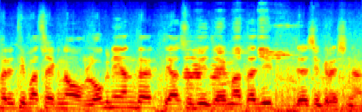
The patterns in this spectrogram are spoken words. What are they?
ફરીથી પાછા એક નવા વ્લોગની અંદર. ત્યાં સુધી જય માતાજી, જય શ્રી કૃષ્ણ.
